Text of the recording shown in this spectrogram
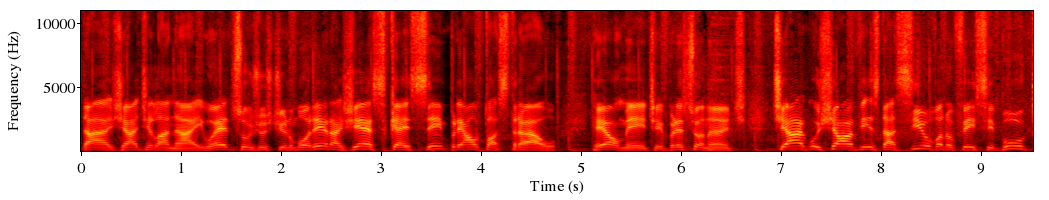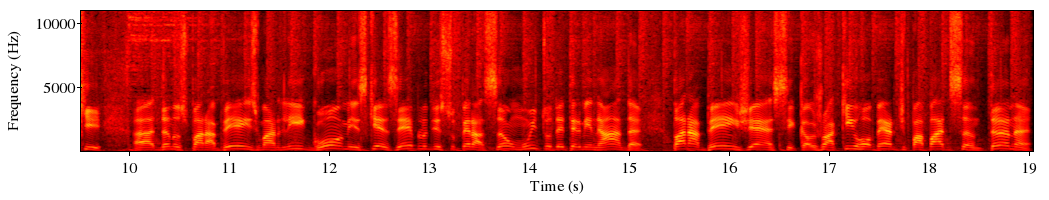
da Jade Lanai. O Edson Justino Moreira, a Jéssica é sempre alto astral. Realmente impressionante. Tiago Chaves da Silva no Facebook, ah, dando os parabéns. Marli Gomes, que exemplo de superação muito determinada. Parabéns, Jéssica. O Joaquim Roberto Pabá de Santana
